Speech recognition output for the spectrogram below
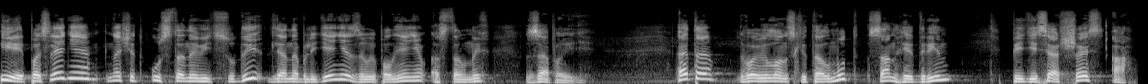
И последнее, значит, установить суды для наблюдения за выполнением основных заповедей. Это Вавилонский Талмуд, Сангедрин 56а.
